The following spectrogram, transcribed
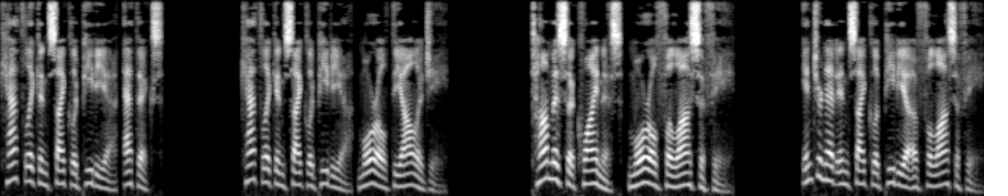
Catholic Encyclopedia, Ethics Catholic Encyclopedia, Moral Theology Thomas Aquinas, Moral Philosophy. Internet Encyclopedia of Philosophy.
